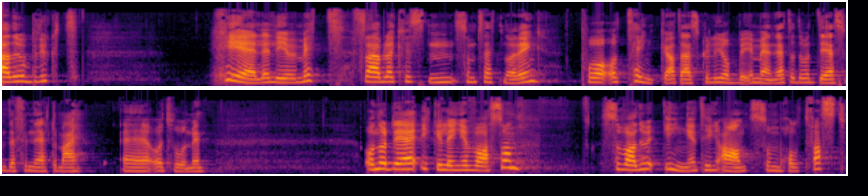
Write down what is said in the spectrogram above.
hadde jo brukt hele livet mitt fra jeg ble kristen som 13-åring, på å tenke at jeg skulle jobbe i menighet. Og det var det som definerte meg eh, og troen min. Og når det ikke lenger var sånn, så var det jo ingenting annet som holdt fast.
